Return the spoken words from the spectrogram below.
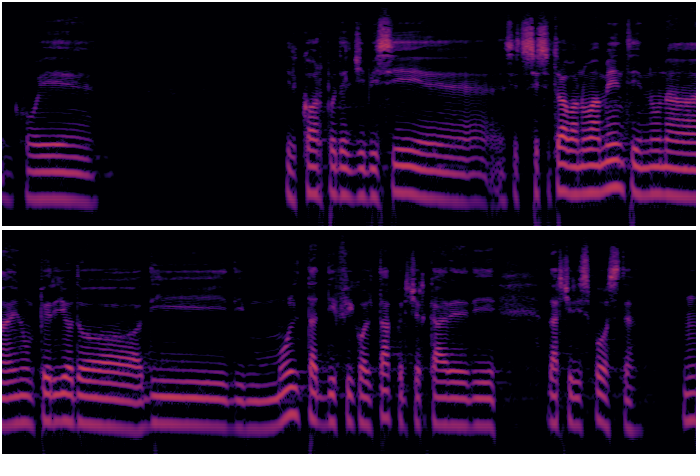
in cui il corpo del GBC eh, si, trova nuovamente in, una, in un periodo di, di, molta difficoltà per cercare di darci risposte. Mm?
